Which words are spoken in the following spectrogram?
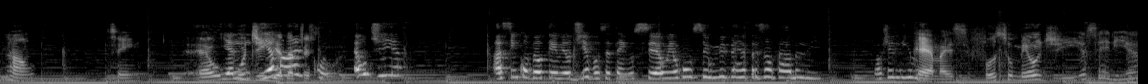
Não, sim. É o, é, o dia é mágico, da pessoa. É o dia. Assim como eu tenho meu dia, você tem o seu, e eu consigo me ver representado ali. Eu achei lindo. É, mas se fosse o meu dia, seria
